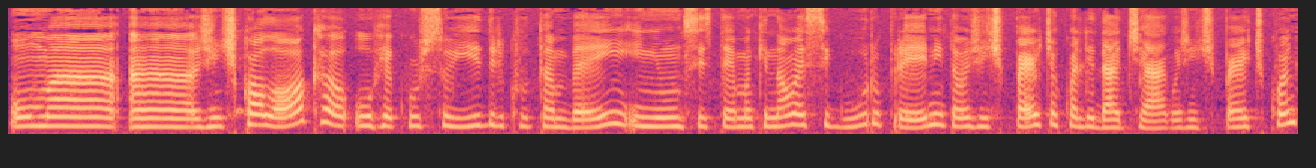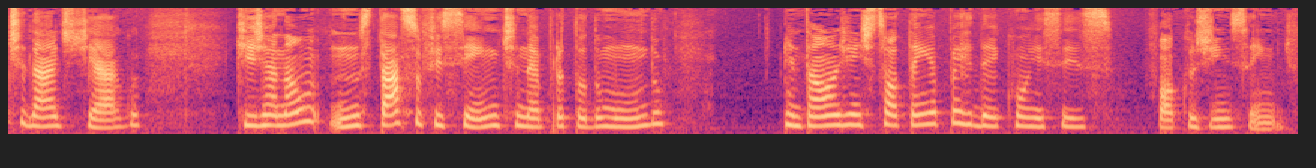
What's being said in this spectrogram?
uma a, gente coloca o recurso hídrico também em um sistema que não é seguro para ele, então a gente perde a qualidade de água, a gente perde quantidade de água que já não, não está suficiente né, para todo mundo. Então a gente só tem a perder com esses focos de incêndio.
